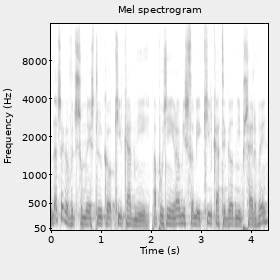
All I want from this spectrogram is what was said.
Dlaczego wytrzymujesz tylko kilka dni, a później robisz sobie kilka tygodni przerwy?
